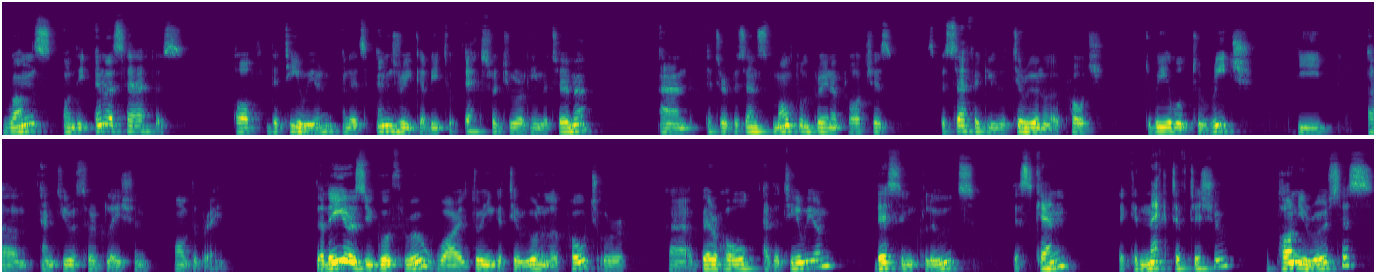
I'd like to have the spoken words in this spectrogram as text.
runs on the inner surface of the pterion and its injury can lead to extradural hematoma and it represents multiple brain approaches, specifically the pterional approach, to be able to reach the um, anterior circulation of the brain. The layers you go through while doing a pterional approach or uh, burr hole at the pterion, this includes the skin, the connective tissue, aponeurosis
